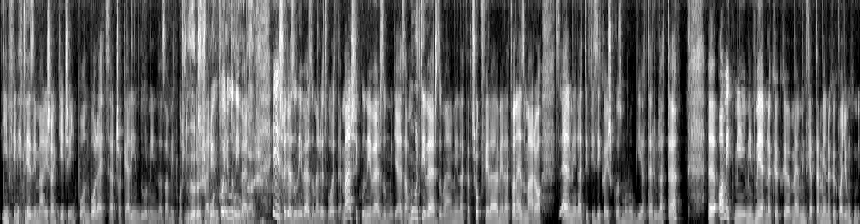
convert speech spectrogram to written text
infinitézimálisan kicsiny pontból egyszer csak elindul mindaz, amit most Vörös ismerünk, hogy univerzum. És hogy az univerzum előtt volt egy másik univerzum, ugye ez a multiverzum elmélet, tehát sokféle elmélet van, ez már az elméleti fizika és kozmológia területe. Amit mi, mint mérnökök, mert mindketten mérnökök vagyunk,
